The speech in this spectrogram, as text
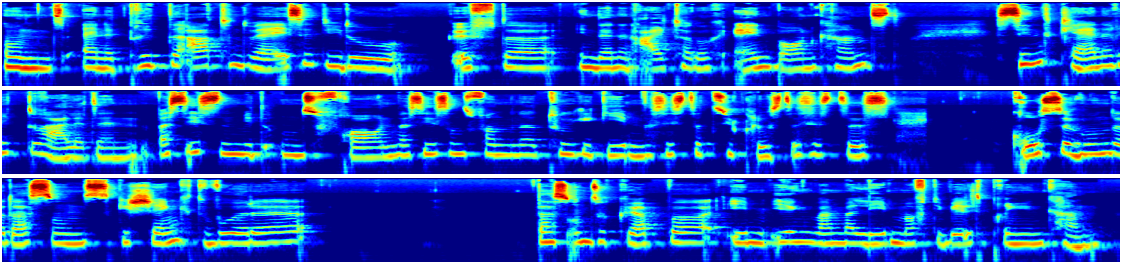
Und eine dritte Art und Weise, die du öfter in deinen Alltag auch einbauen kannst, sind kleine Rituale. Denn was ist denn mit uns Frauen? Was ist uns von der Natur gegeben? Das ist der Zyklus, das ist das große Wunder, das uns geschenkt wurde, dass unser Körper eben irgendwann mal Leben auf die Welt bringen kann.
